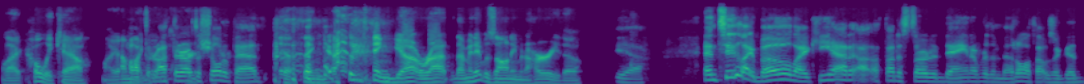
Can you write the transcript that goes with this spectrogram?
like, holy cow! Like, I'm off like the, right there off the shoulder pad. yeah, thing got thing got right. I mean, it was on him in a hurry though. Yeah, and two, like Beau, like he had, I thought it started Dane over the middle. I thought it was a good,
